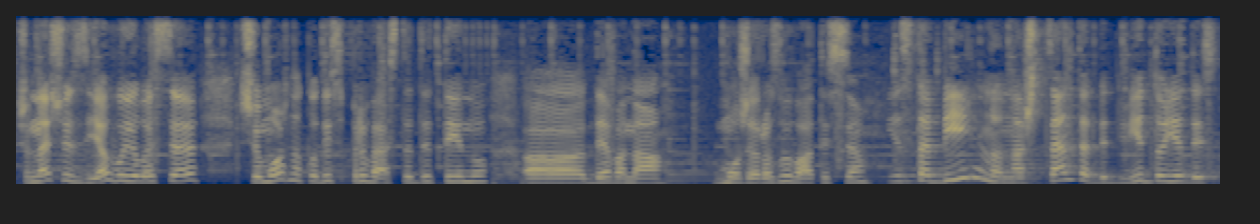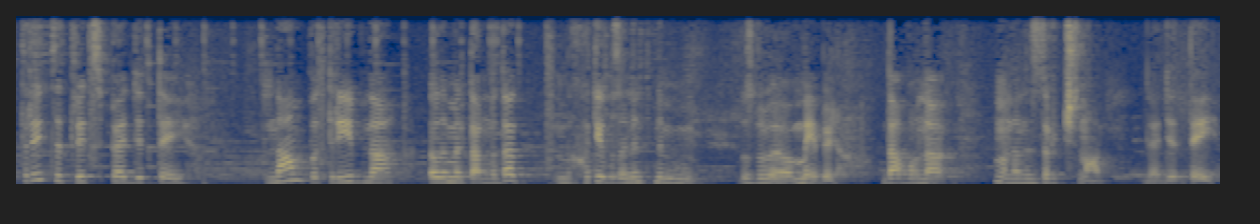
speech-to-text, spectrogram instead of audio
що в нас щось з'явилося, що можна кудись привезти дитину, де вона може розвиватися. І стабільно наш центр відвідує десь 30-35 дітей. Нам потрібна елементарно, да, ми хотіли замінити мебель, да, бо вона, ну, вона незручна для дітей.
